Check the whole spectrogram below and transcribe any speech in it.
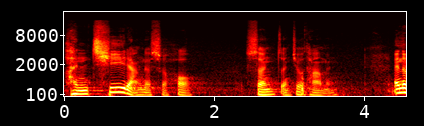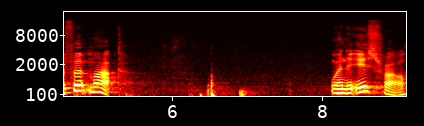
很凄凉的时候，神拯救他们。And the third mark, when the Israel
